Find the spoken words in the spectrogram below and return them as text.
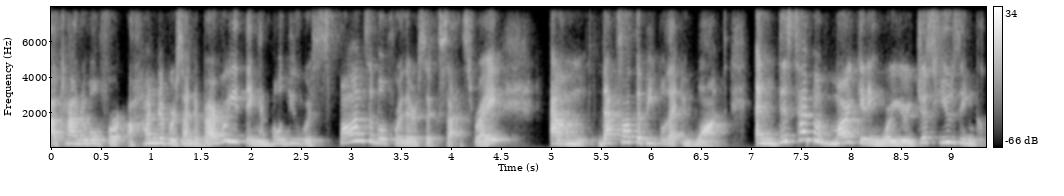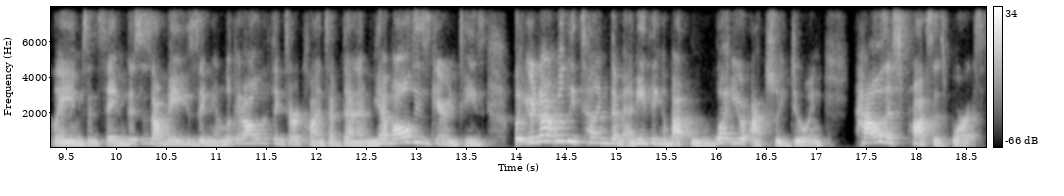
accountable for 100% of everything and hold you responsible for their success, right? Um, that's not the people that you want. And this type of marketing where you're just using claims and saying, this is amazing, and look at all the things our clients have done, and we have all these guarantees, but you're not really telling them anything about what you're actually doing, how this process works,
